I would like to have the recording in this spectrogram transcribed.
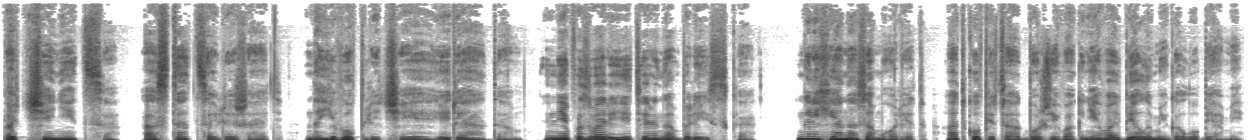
Подчиниться, остаться лежать на его плече и рядом, непозволительно близко. Грехи она замолит, откупится от божьего гнева белыми голубями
